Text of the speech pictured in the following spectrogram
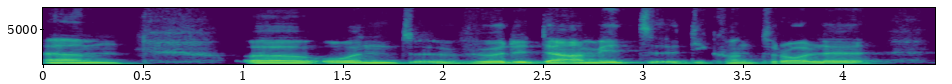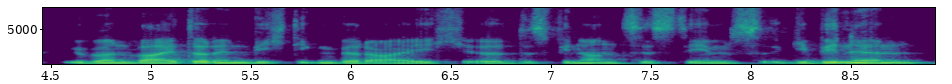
Ähm, und würde damit die Kontrolle über einen weiteren wichtigen Bereich äh, des Finanzsystems gewinnen.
